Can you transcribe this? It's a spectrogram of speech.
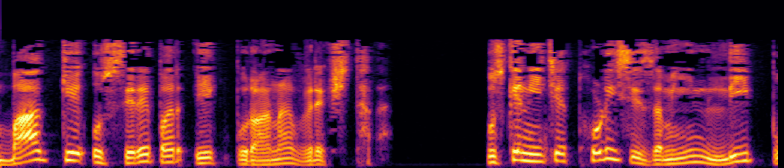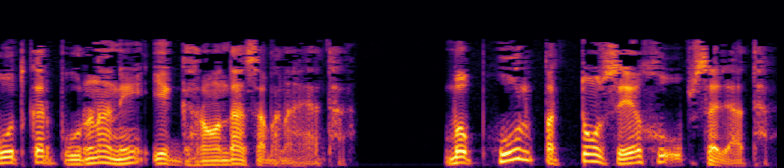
बाग के उस सिरे पर एक पुराना वृक्ष था। उसके नीचे थोड़ी सी ज़मीन लीप पोतकर पूर्णा ने एक घरौंदा सा बनाया था। वो फूल पत्तों से खूब सजा था।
